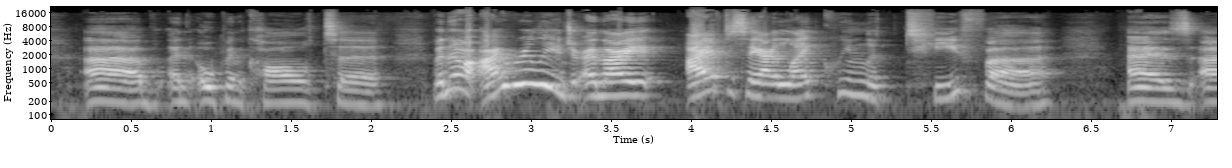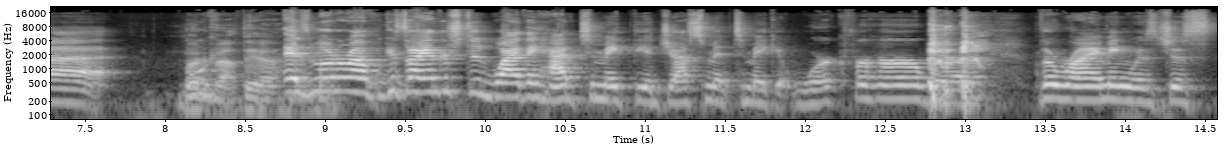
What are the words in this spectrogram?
uh, an open call to. But no, I really enjoy, and I I have to say I like Queen Latifah as uh Motormouth, yeah. as Motormouth because I understood why they had to make the adjustment to make it work for her, where the rhyming was just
